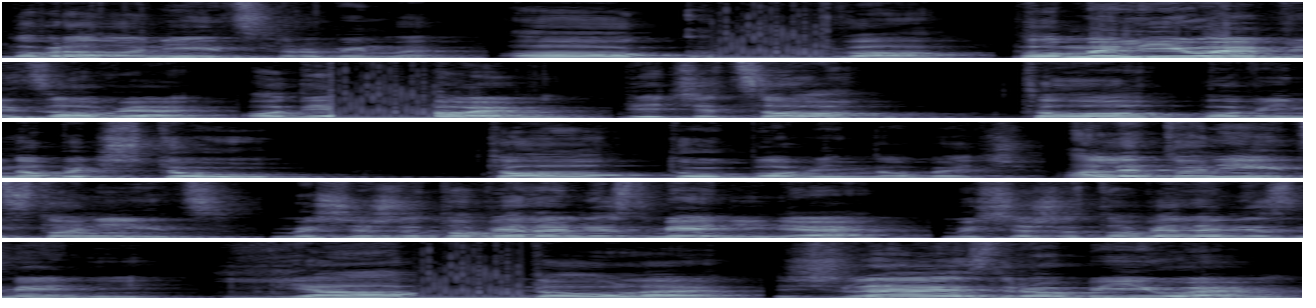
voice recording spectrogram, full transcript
Dobra, no nic, robimy. O kurwa. Pomyliłem widzowie. Odjechałem. Wiecie co? To powinno być tu. To tu powinno być. Ale to nic, to nic. Myślę, że to wiele nie zmieni, nie? Myślę, że to wiele nie zmieni. Ja dole. Źle zrobiłem.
